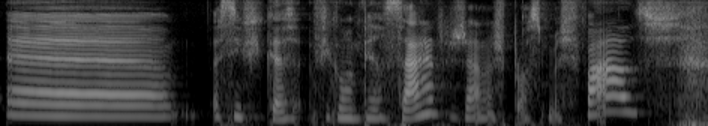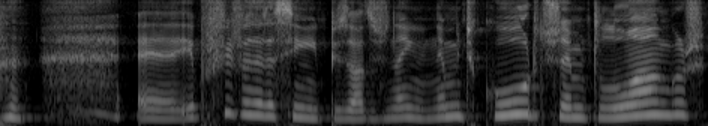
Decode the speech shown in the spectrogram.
Uh, assim fica, ficam a pensar já nas próximas fases. uh, eu prefiro fazer assim episódios nem, nem muito curtos, nem muito longos.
